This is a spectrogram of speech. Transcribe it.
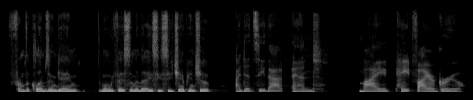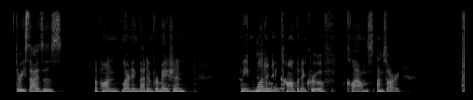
from the Clemson game when we faced them in the ACC championship. I did see that, and my hate fire grew three sizes upon learning that information. I mean, what yeah. an incompetent crew of clowns. I'm sorry.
